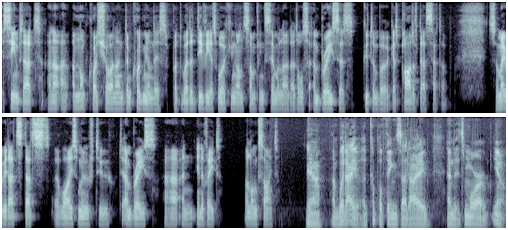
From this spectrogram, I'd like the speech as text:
it seems that, and I, am not quite sure, and don't quote me on this, but whether Divi is working on something similar that also embraces Gutenberg as part of their setup. So maybe that's that's a wise move to to embrace uh, and innovate alongside. Yeah, but I a couple things that I and it's more you know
